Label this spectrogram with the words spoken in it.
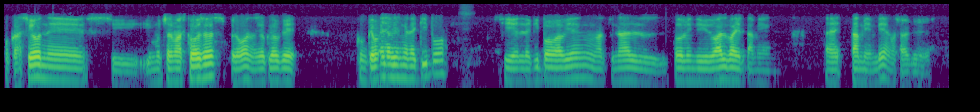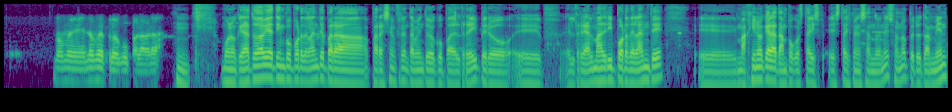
ocasiones y muchas más cosas, pero bueno, yo creo que con que vaya bien el equipo, si el equipo va bien, al final todo lo individual va a ir también, eh, también bien, o sea que no me, no me preocupa, la verdad. Hmm. Bueno, queda todavía tiempo por delante para, para ese enfrentamiento de Copa del Rey, pero eh, el Real Madrid por delante, eh, imagino que ahora tampoco estáis, estáis pensando en eso, ¿no? Pero también,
